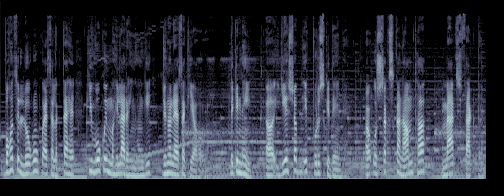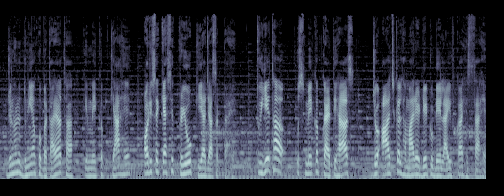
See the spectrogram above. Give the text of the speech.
बहुत से लोगों को ऐसा लगता है कि वो कोई महिला रही होंगी जिन्होंने ऐसा किया होगा। लेकिन नहीं ये शब्द एक पुरुष की देन है। उस शख्स का नाम था मैक्स फैक्टर, जिन्होंने दुनिया को बताया था कि मेकअप क्या है और इसे कैसे प्रयोग किया जा सकता है। तो ये था उस मेकअप का इतिहास, जो आजकल हमारे डे टू डे लाइफ का हिस्सा है।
